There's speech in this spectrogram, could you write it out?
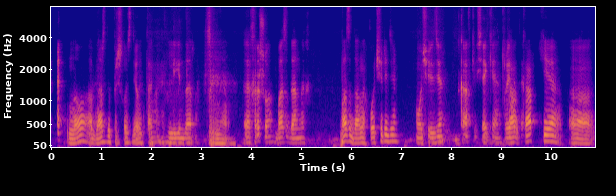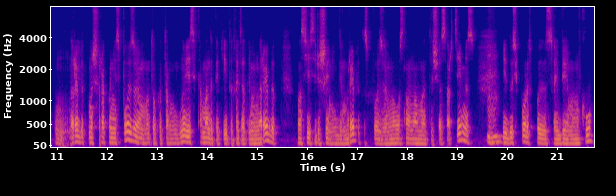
Но однажды пришлось сделать так. Легендарно. Да. Э, Хорошо, база данных, База данных очереди. очереди, кавки всякие, Rabbit. Кавки, э, Rabbit мы широко не используем, мы только там, ну, если команды какие-то хотят именно Rabbit, у нас есть решение, где мы Rabbit используем, но в основном это сейчас Artemis, Мгм. и до сих пор используется IBM MQ,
